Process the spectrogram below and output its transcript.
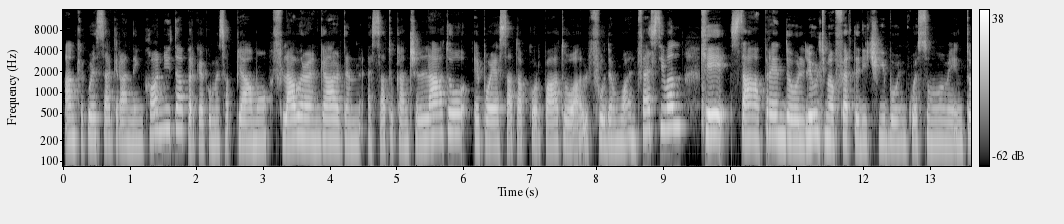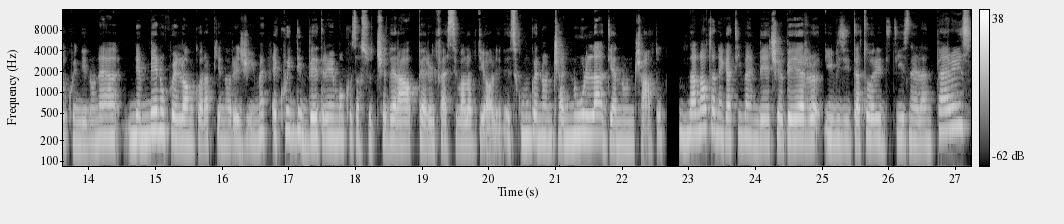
anche questa è grande incognita perché come sappiamo Flower and Garden è stato cancellato e poi è stato accorpato al Food and Wine Festival che sta aprendo le ultime offerte di cibo in questo momento, quindi non è nemmeno quello ancora a pieno regime e quindi vedremo cosa succederà per il Festival of the Holidays. Comunque non c'è nulla di annunciato. Una nota negativa invece per i visitatori di Disneyland Paris,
